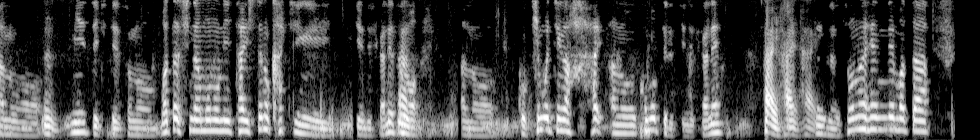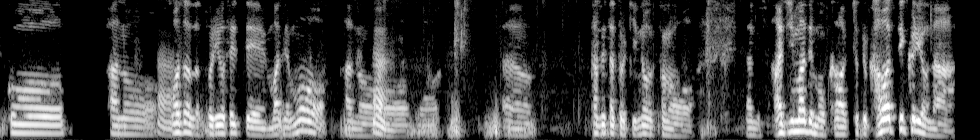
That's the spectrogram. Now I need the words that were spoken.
あの、うん、見えてきて、その、また品物に対しての価値っていうんですかね、その、うん、あの、こう、気持ちが、はい、あの、こもってるっていうんですかね。はいはいはい。その辺でまた、こう、あの、うん、わざわざ取り寄せてまでも、あの、食べた時の、その、なんです味までも変わちょっと変わってくるような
